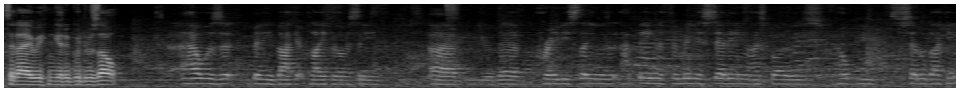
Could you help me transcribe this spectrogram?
today we can get a good result. How was it being back at Playfield? Obviously, um, you were there previously. Was it being in a familiar setting? I suppose help you settle back in.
